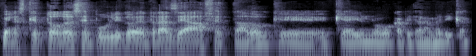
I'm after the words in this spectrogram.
pero es que todo ese público detrás ya ha aceptado que, hay un nuevo Capitán América.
